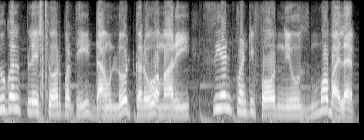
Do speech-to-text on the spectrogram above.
ગૂગલ પ્લે સ્ટોર પરથી ડાઉનલોડ કરો અમારી CN twenty four news mobile app.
